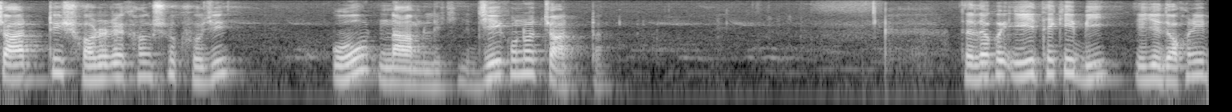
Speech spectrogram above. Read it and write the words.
চারটি সরলরেখাংশ খুঁজি ও নাম লিখি, যে কোনো চারটা। তাহলে দেখো এ থেকে বি, এই যে যখনই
